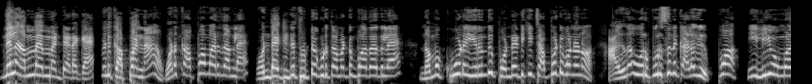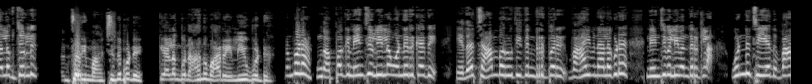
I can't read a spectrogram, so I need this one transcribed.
இல்ல அம்மா அம்மா கிடக்க உனக்கு அப்பன்னா உனக்கு அப்பா மாதிரி தான்ல. பொண்டாட்டிட்டு துட்டு கொடுத்தா மட்டும் போதாதுல. நம்ம கூட இருந்து பொண்டாட்டிக்கு சப்போர்ட் பண்ணணும். அதுதான் ஒரு புருஷனுக்கு அழகு. போ நீ லீவ் முதல்ல சொல்லு. சரிம்மா சின்ன பொண்ணு கிளம்பு நானும் வரேன் லீவ் போட்டு. போடா, உங்க அப்பாக்கு நெஞ்சு வலியில ஒண்ணு இருக்காது. ஏதோ சாம்பார் ஊத்தி தின்னு இருப்பாரு வாய்னால கூட நெஞ்சு வலி வந்திருக்கலாம். ஒண்ணு செய்யாது. வா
